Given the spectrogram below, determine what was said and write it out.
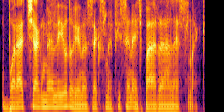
barátság mellé oda jön a szex, mert hiszen egy párrá lesznek.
